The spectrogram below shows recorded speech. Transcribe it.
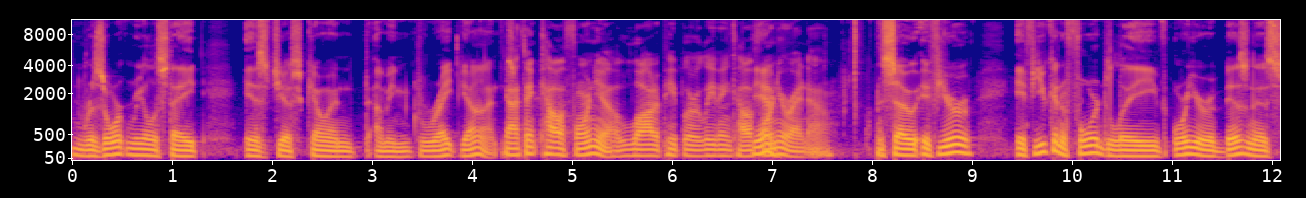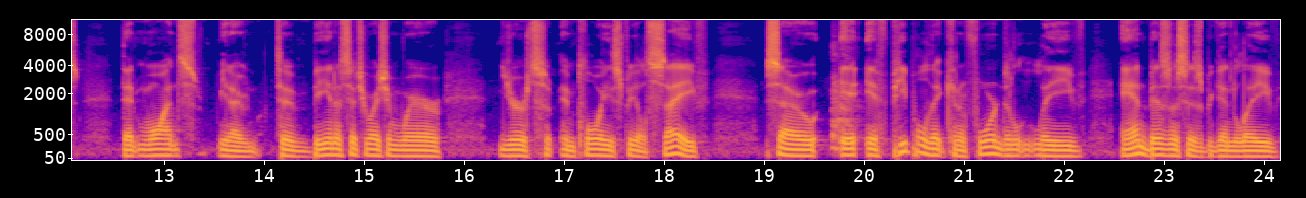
resort real estate is just going. I mean, great guns. Yeah, I think California. A lot of people are leaving California right now. So if you're if you can afford to leave, or you're a business that wants you know to be in a situation where your employees feel safe. So if people that can afford to leave and businesses begin to leave,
